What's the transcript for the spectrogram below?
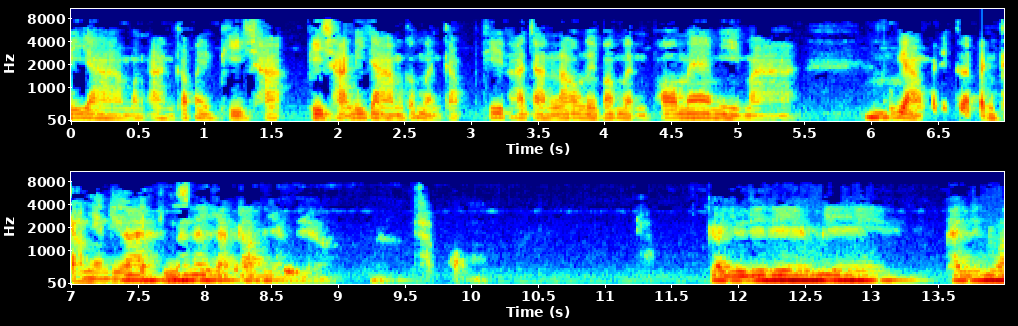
นิยาม บางอันก็เป็นผีชะผีชะนิยามก็เหมือนกับที่พระอาจารย์เล่าเลยว่าเหมือนพ่อแม่มีมา ทุกอย่างไม่ได้เกิดเป็นกรรมอย่างเดียวเป็นพีไม่ได้จากกรรมอย่างเดียว ครับผมเกิดอยู่ดีๆมีแผ่นดินไหว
